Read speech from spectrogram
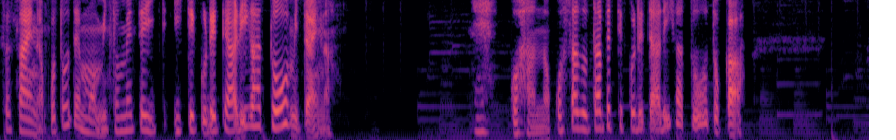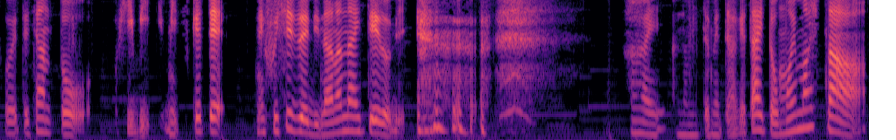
些細なことでも認めていてくれてありがとうみたいな。ね、ご飯残さず食べてくれてありがとうとか、そうやってちゃんと日々見つけて、ね、不自然にならない程度に はい、あの、認めてあげたいと思いました。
